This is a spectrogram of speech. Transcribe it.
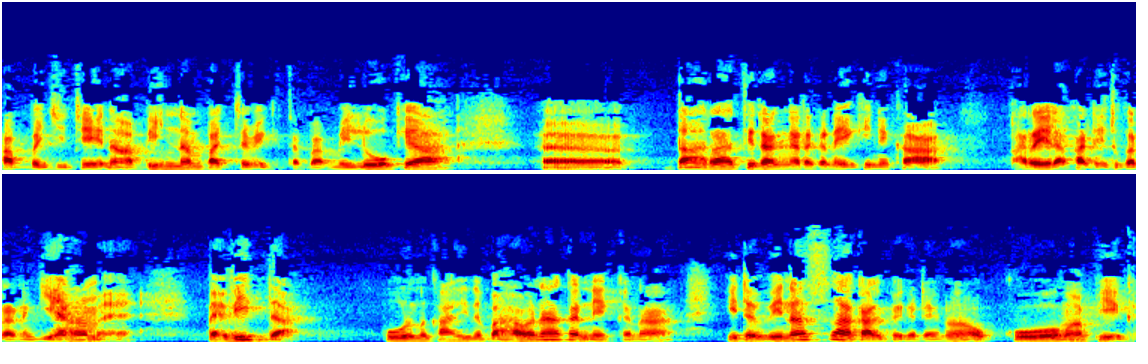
අබ්බජිතේන අභින්නම් පච්චවෙක්කිත. මේ ලෝකයා ධාරාතිරං අරගෙන එකිනෙකා පරේලා කටයුතු කරන්න ගියාම පැවිද්දා පූර්ණ කාලීන භාවනා කරන එකන ඊට වෙනස් ආකල්පයකට යනවා ඔක්කොම අපි එක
